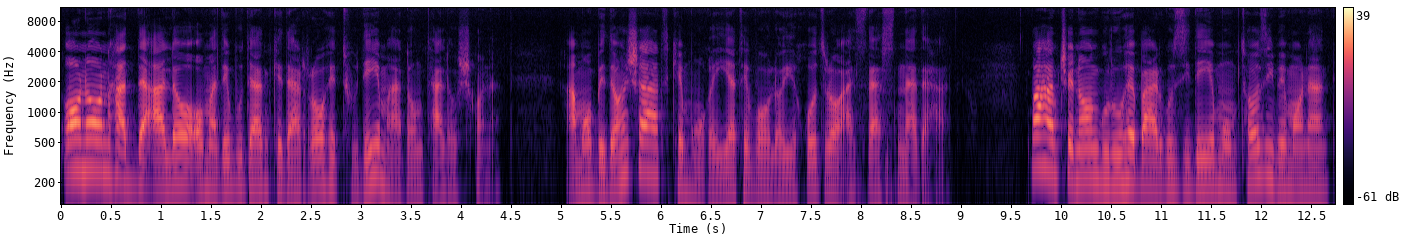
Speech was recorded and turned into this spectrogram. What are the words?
آنان حد علا آمده بودند که در راه توده مردم تلاش کنند. اما بدان شرط که موقعیت والای خود را از دست ندهند و همچنان گروه برگزیده ممتازی بمانند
